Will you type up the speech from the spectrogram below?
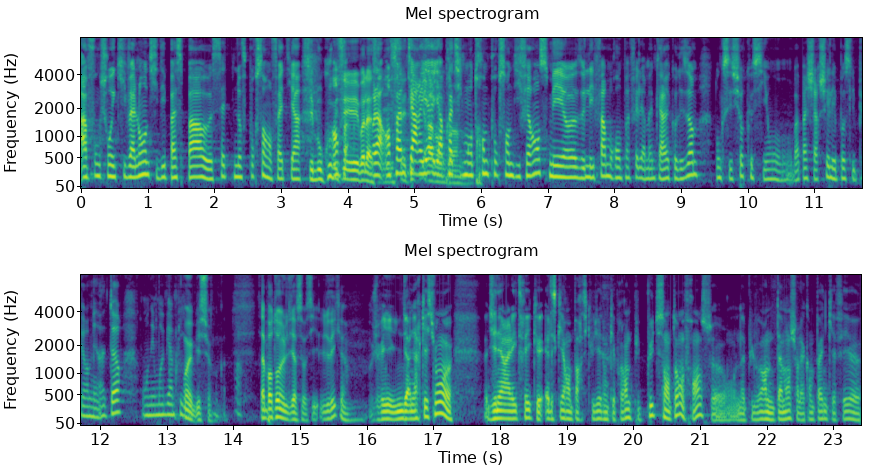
à fonction équivalente, il dépasse pas 7-9%. En fait, il y a. C'est beaucoup, mais c'est voilà. voilà en fin de carrière, il y a pratiquement 30% de différence, mais euh, les femmes n'auront pas fait la même carrière que les hommes. Donc c'est sûr que si on ne va pas chercher les postes les plus rémunérateurs, on est moins bien payé. Oui, bien sûr. C'est important de le dire, ça aussi. Ludovic J'avais une dernière question. General Electric, Healthcare en particulier, donc est présente depuis plus de 100 ans en France. Euh, on a pu le voir notamment sur la campagne qu'a fait euh,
